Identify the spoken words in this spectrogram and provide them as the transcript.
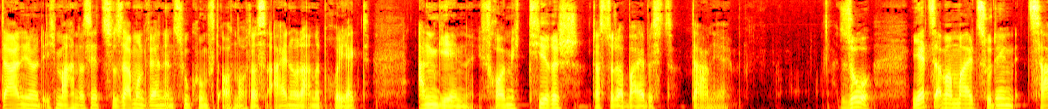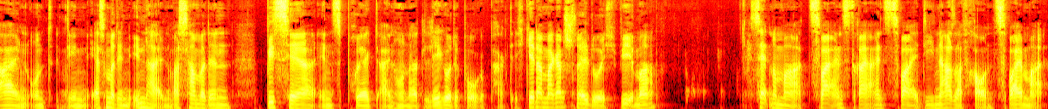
Daniel und ich machen das jetzt zusammen und werden in Zukunft auch noch das eine oder andere Projekt angehen. Ich freue mich tierisch, dass du dabei bist, Daniel. So, jetzt aber mal zu den Zahlen und den erstmal den Inhalten. Was haben wir denn bisher ins Projekt 100 Lego Depot gepackt? Ich gehe da mal ganz schnell durch, wie immer. Set Nummer 21312, die NASA-Frauen, zweimal.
